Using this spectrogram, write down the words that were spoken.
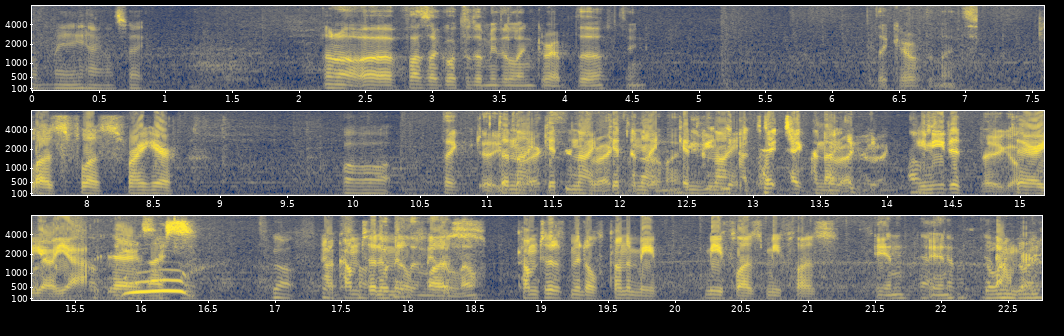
on me. Hang on a sec. No, no, uh, Faza, go to the middle and grab the thing. Take care of the knights. Fluzz, Fluzz, right here. Whoa, whoa, whoa. Take uh, the knight, get the knight, get the with knight, get the knight. take take the knight. Interact, interact. You need it. There you go. There you go, yeah. There, nice. Forgot. Now come to the middle, the middle Fluzz. Come to the middle, come to me. Me, Fluzz, me, Fluzz. In, Yeah, in. come- Going, Down going.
